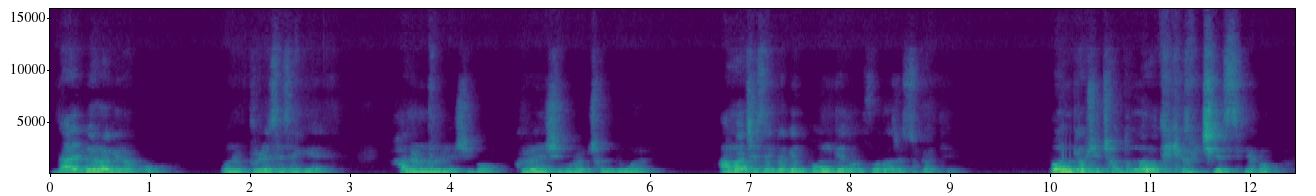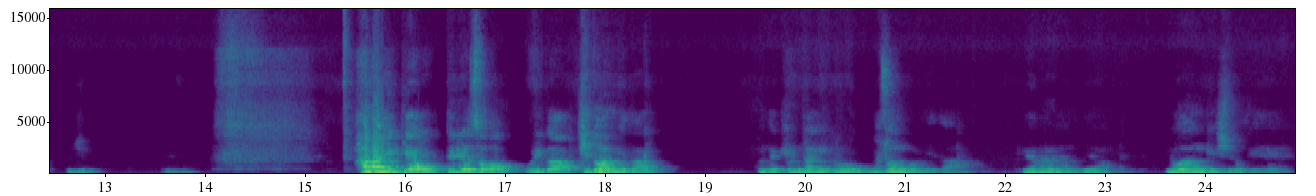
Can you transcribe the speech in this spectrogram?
날벼락이라고 오늘 블레셋에게 하늘문을 여시고 그런 식으로 천둥을 아마 제 생각엔 번개도 쏟아졌을 것 같아요. 번개 없이 천둥만 어떻게 계속 치겠어요. 그죠? 예. 하나님께 엎드려서 우리가 기도합니다. 근데 굉장히 그 무서운 겁니다. 왜 그러냐면요. 요한계시록에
